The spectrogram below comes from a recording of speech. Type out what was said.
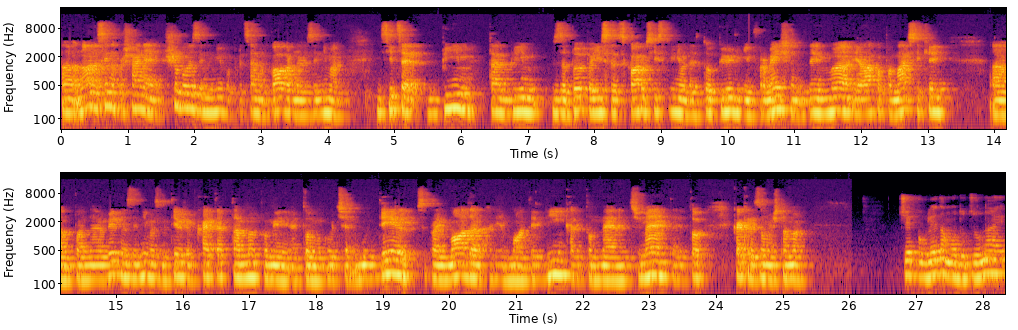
No, naslednje vprašanje je še bolj zanimivo, predvsem odgovor me zanima. In sicer BIM, ta BIM za BPI se skoraj vsi strinjajo, da je to Building Information, zdaj M je lahko pa marsikaj, pa me vedno zanima z metežem, kaj te ta M pomeni. Je to mogoče model, se pravi model, ali je modeling, ali je to management, ali je to, kaj razumeš ta M. Če pogledamo od zunaj,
